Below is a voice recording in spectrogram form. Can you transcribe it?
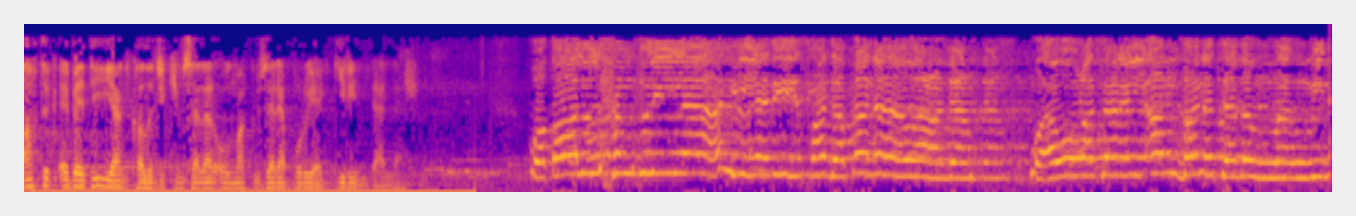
Artık ebediyen kalıcı kimseler olmak üzere buraya girin derler. وقالوا الحمد لله الذي صدقنا وعده وأورثنا الأرض نتبوأ من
